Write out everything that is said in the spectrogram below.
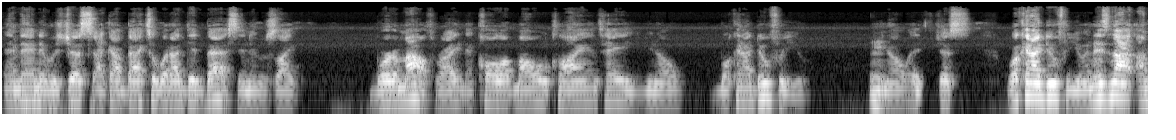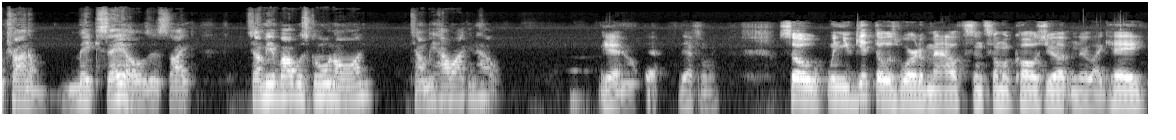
and then it was just I got back to what I did best, and it was like word of mouth, right? And I call up my old clients, hey, you know, what can I do for you? Mm. You know, it's just what can I do for you? And it's not I'm trying to make sales. It's like tell me about what's going on, tell me how I can help. Yeah, you know? yeah, definitely. So when you get those word of mouths and someone calls you up and they're like, hey,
